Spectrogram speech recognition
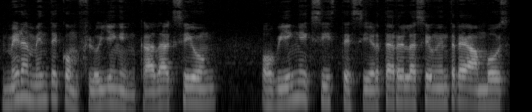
meramente confluyen en cada acción, o bien existe cierta relación entre ambos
